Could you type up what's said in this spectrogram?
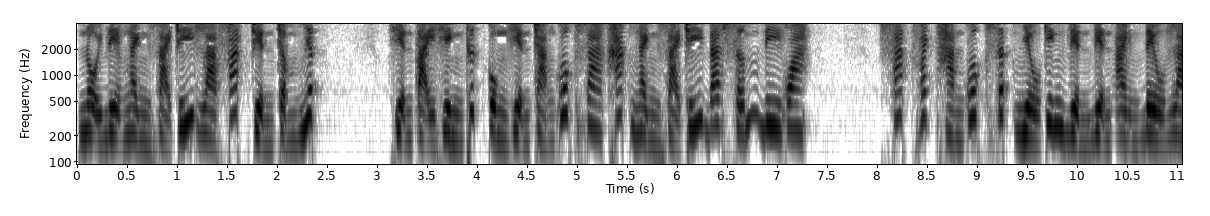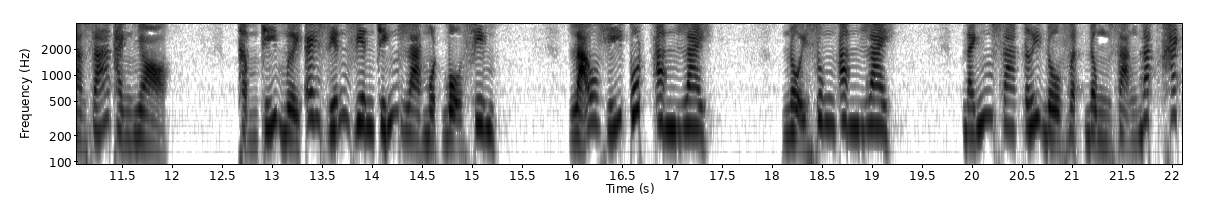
Nội địa ngành giải trí là phát triển chậm nhất. Hiện tại hình thức cùng hiện trạng quốc gia khác ngành giải trí đã sớm đi qua. Sát vách Hàn Quốc rất nhiều kinh điển điện ảnh đều là giá thành nhỏ. Thậm chí 10 cái diễn viên chính là một bộ phim. Lão hí cốt online. Nội dung online. Đánh ra tới đồ vật đồng dạng đắt khách.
